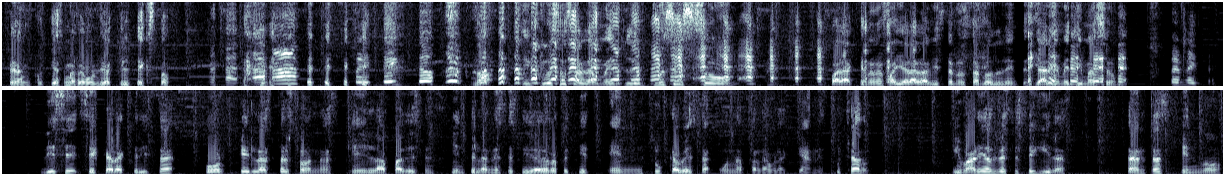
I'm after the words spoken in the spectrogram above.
espérame, porque ya se me revolvió aquí el texto. Pretexto. No, incluso solamente le puse zoom para que no me fallara la vista no usar los lentes. Ya le metí más zoom. Perfecto. Dice, se caracteriza porque las personas que la padecen sienten la necesidad de repetir en su cabeza una palabra que han escuchado. Y varias veces seguidas, tantas que no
